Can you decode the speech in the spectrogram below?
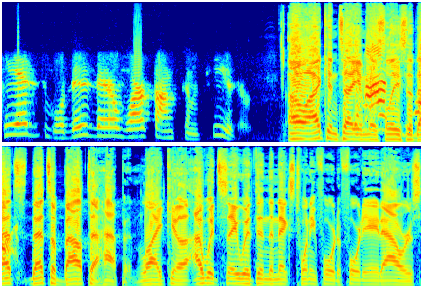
kids will do their work on computers. Oh, I can tell you, Miss Lisa, that's that's about to happen. Like uh, I would say, within the next twenty-four to forty-eight hours,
